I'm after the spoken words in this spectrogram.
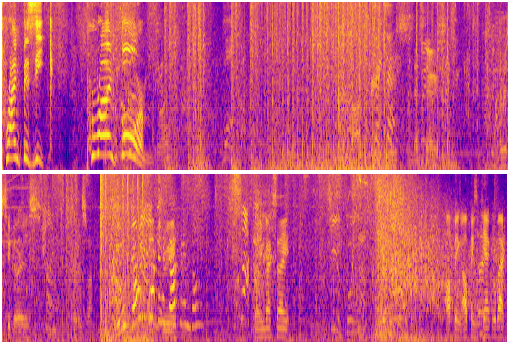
prime physique, prime form. And that's stairs. There was two doors. Or this one. Three. Running back sight. Hopping, hopping. You can't go back.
